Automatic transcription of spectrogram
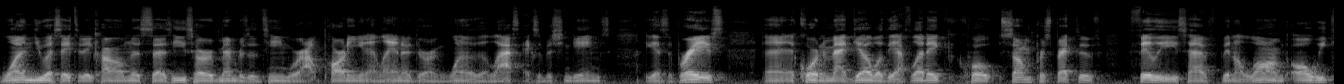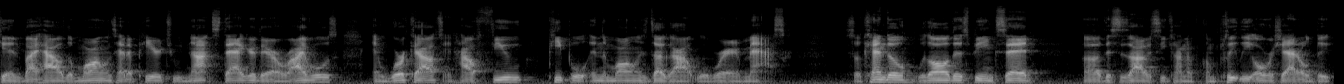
One USA Today columnist says he's heard members of the team were out partying in Atlanta during one of the last exhibition games against the Braves. And according to Matt Gelb of The Athletic, quote, some prospective Phillies have been alarmed all weekend by how the Marlins had appeared to not stagger their arrivals and workouts and how few people in the Marlins dugout were wearing masks. So, Kendall, with all this being said, uh, this is obviously kind of completely overshadowed the,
